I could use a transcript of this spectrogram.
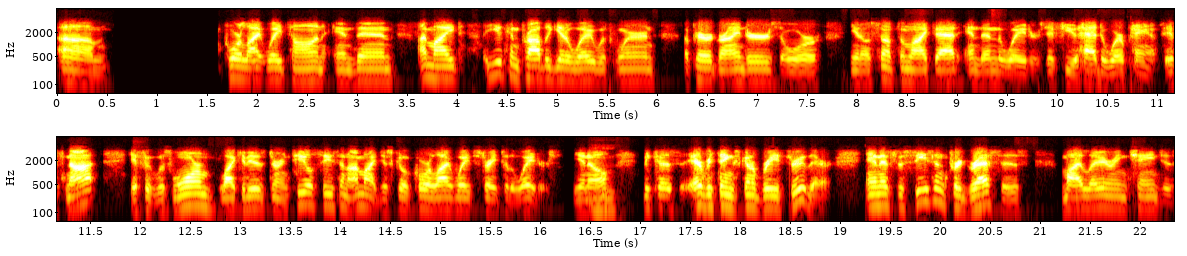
um, core lightweights on and then i might you can probably get away with wearing a pair of grinders or you know something like that and then the waders if you had to wear pants. If not if it was warm like it is during teal season i might just go core lightweight straight to the waders you know? Mm-hmm. because everything's going to breathe through there. And as the season progresses my layering changes.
